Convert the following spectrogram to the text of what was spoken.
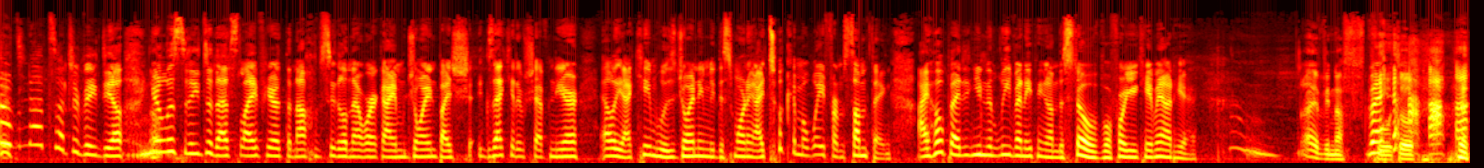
no, it. not such a big deal. You're listening to That's Life here at the Nachum Segal Network. I am joined by sh- executive chef Nir Eliakim, who is joining me this morning. I took him away from something. I hope I didn't, you didn't leave anything on the stove before you came out here. Hmm, I have enough to,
